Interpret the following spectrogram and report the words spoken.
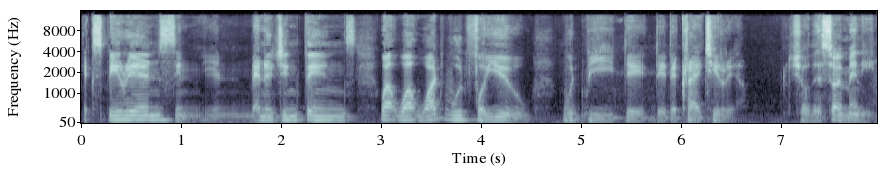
experience in, in managing things? What, what, what would for you would be the, the, the criteria? Sure, there's so many.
